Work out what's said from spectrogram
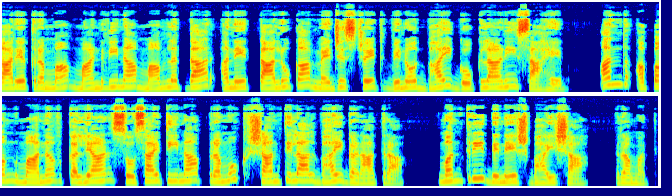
કાર્યક્રમમાં માંડવીના મામલતદાર અને તાલુકા મેજિસ્ટ્રેટ વિનોદભાઈ ગોકલાણી સાહેબ, અંધ અપંગ માનવ કલ્યાણ સોસાયટીના પ્રમુખ શાંતિલાલભાઈ ગણાત્રા, મંત્રી દિનેશભાઈ શાહ, રમત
